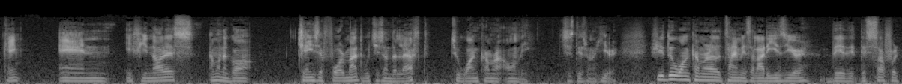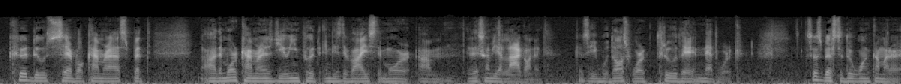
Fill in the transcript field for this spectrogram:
Okay. And if you notice, I'm going to go change the format, which is on the left, to one camera only, which is this one here. If you do one camera at a time, it's a lot easier. The, the, the software could do several cameras, but uh, the more cameras you input in this device, the more um, there's going to be a lag on it because it would does work through the network. So it's best to do one camera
